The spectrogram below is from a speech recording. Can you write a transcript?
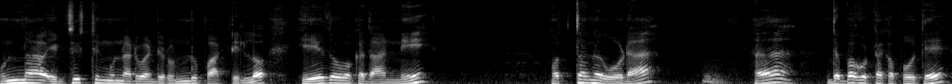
ఉన్న ఎగ్జిస్టింగ్ ఉన్నటువంటి రెండు పార్టీల్లో ఏదో ఒక దాన్ని మొత్తంగా కూడా దెబ్బ కొట్టకపోతే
